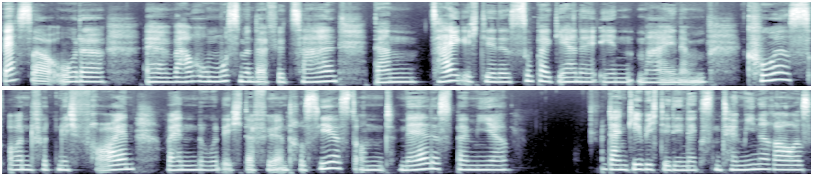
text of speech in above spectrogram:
besser oder äh, warum muss man dafür zahlen, dann zeige ich dir das super gerne in meinem Kurs und würde mich freuen, wenn du dich dafür interessierst und meldest bei mir. Dann gebe ich dir die nächsten Termine raus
